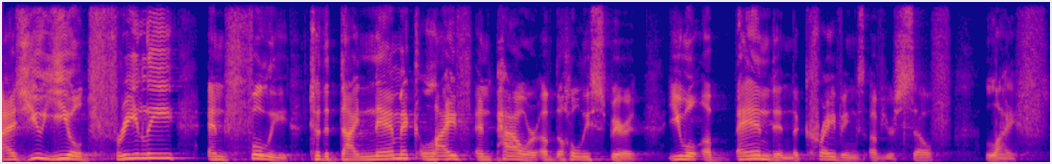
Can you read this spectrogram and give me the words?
as you yield freely and fully to the dynamic life and power of the Holy Spirit, you will abandon the cravings of your self life.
